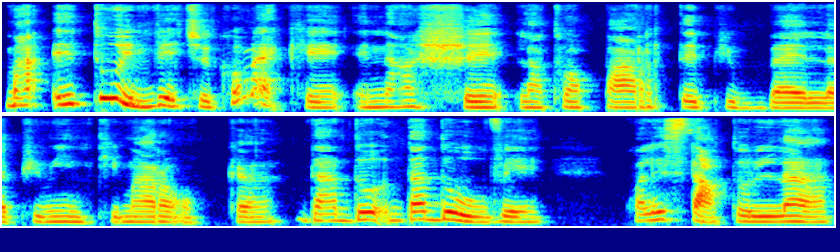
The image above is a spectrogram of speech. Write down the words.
Ma e tu invece com'è che nasce la tua parte più bella, più intima rock? Da, do- da dove? Qual è stato il,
